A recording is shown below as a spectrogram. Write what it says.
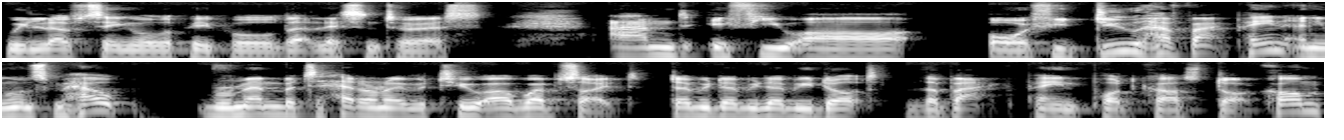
We love seeing all the people that listen to us. And if you are, or if you do have back pain and you want some help, remember to head on over to our website, www.thebackpainpodcast.com,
